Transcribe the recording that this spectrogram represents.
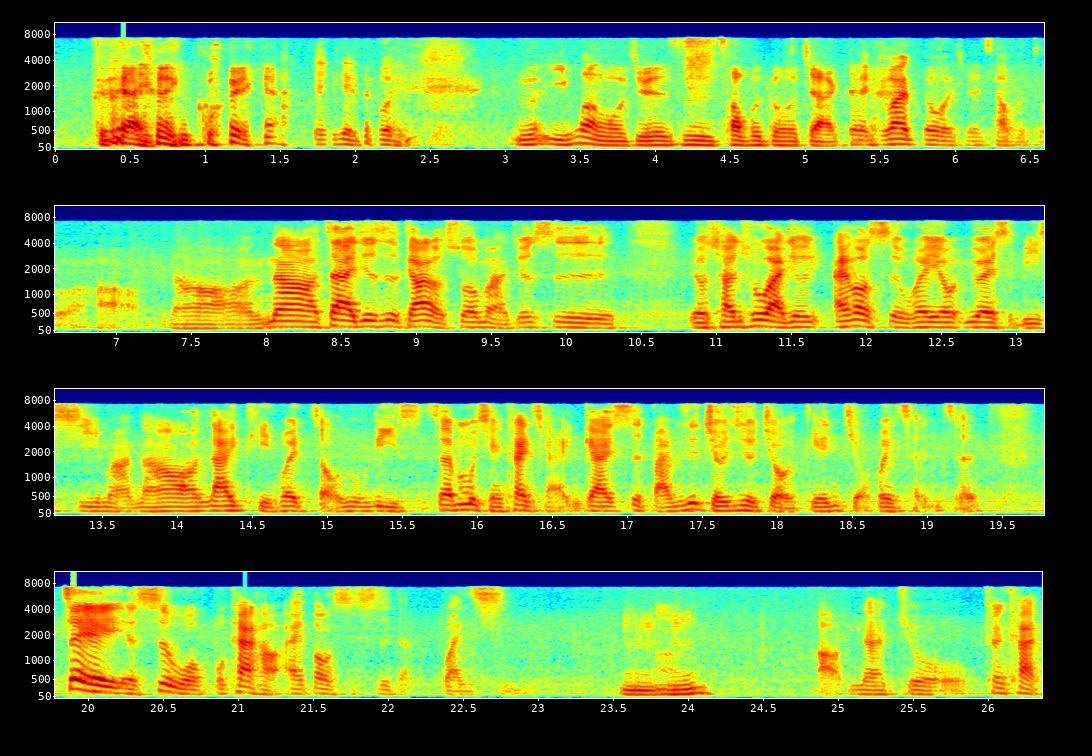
对啊，有点贵啊，有点贵。那一万我觉得是差不多价格。对，一万多我觉得差不多。好，然后那再就是刚刚有说嘛，就是有传出来，就 iPhone 十五会用 USB C 嘛，然后 Lightning 会走入历史。这目前看起来应该是百分之九十九点九会成真。这也是我不看好 iPhone 十四的关系。嗯哼。好，那就看看。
